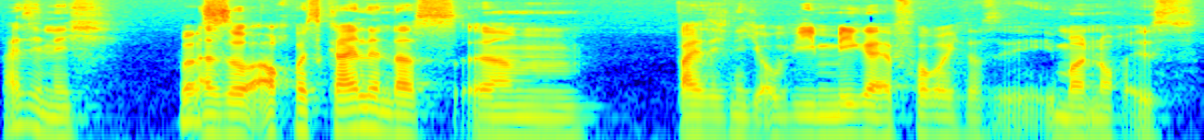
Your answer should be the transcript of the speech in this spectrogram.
weiß ich nicht. Was? Also auch bei Skylanders ähm, weiß ich nicht, wie mega erfolgreich das immer noch ist.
